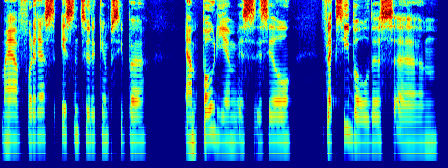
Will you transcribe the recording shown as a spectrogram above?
Maar ja, voor de rest is natuurlijk in principe... Ja, een podium is, is heel flexibel. Dus je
